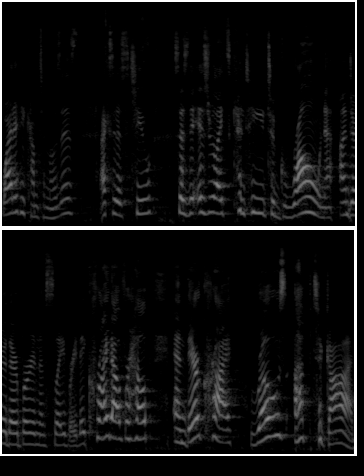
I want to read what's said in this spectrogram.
Why did he come to Moses? Exodus 2 says the Israelites continued to groan under their burden of slavery. They cried out for help, and their cry rose up to God.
